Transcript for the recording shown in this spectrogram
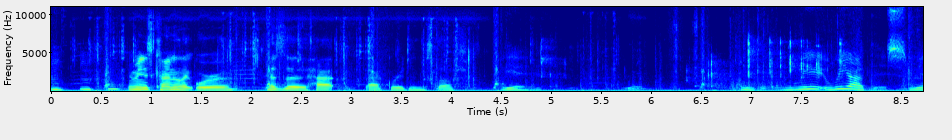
I mean, it's kind of like Aura. It has the hat backwards and stuff. Yeah. Okay, we we got this. We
